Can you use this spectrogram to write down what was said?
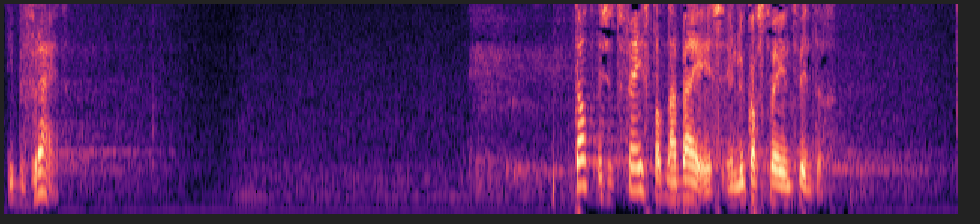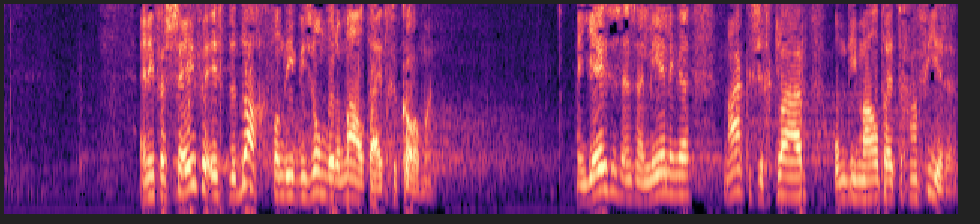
Die bevrijdt. Dat is het feest dat nabij is in Lucas 22. En in vers 7 is de dag van die bijzondere maaltijd gekomen. En Jezus en zijn leerlingen maken zich klaar om die maaltijd te gaan vieren.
